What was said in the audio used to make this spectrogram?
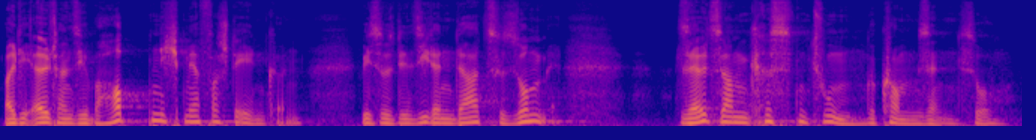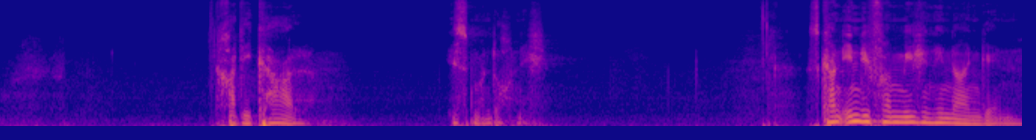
weil die Eltern sie überhaupt nicht mehr verstehen können. Wieso sie denn da zu so einem seltsamen Christentum gekommen sind, so radikal ist man doch nicht. Es kann in die Familien hineingehen,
